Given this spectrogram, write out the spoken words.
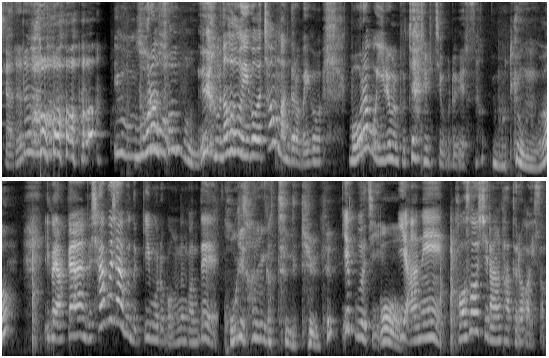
짜라라 이거 뭐라고 처음 보는데? 이거 나도 이거 처음 만들어봐 이거 뭐라고 이름을 붙여야 될지 모르겠어 이거 어떻게 먹는 거야? 이거 약간 그 샤브샤브 느낌으로 먹는 건데 고기 살인 같은 느낌인데? 예쁘지? 어. 이 안에 버섯이랑 다 들어가 있어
